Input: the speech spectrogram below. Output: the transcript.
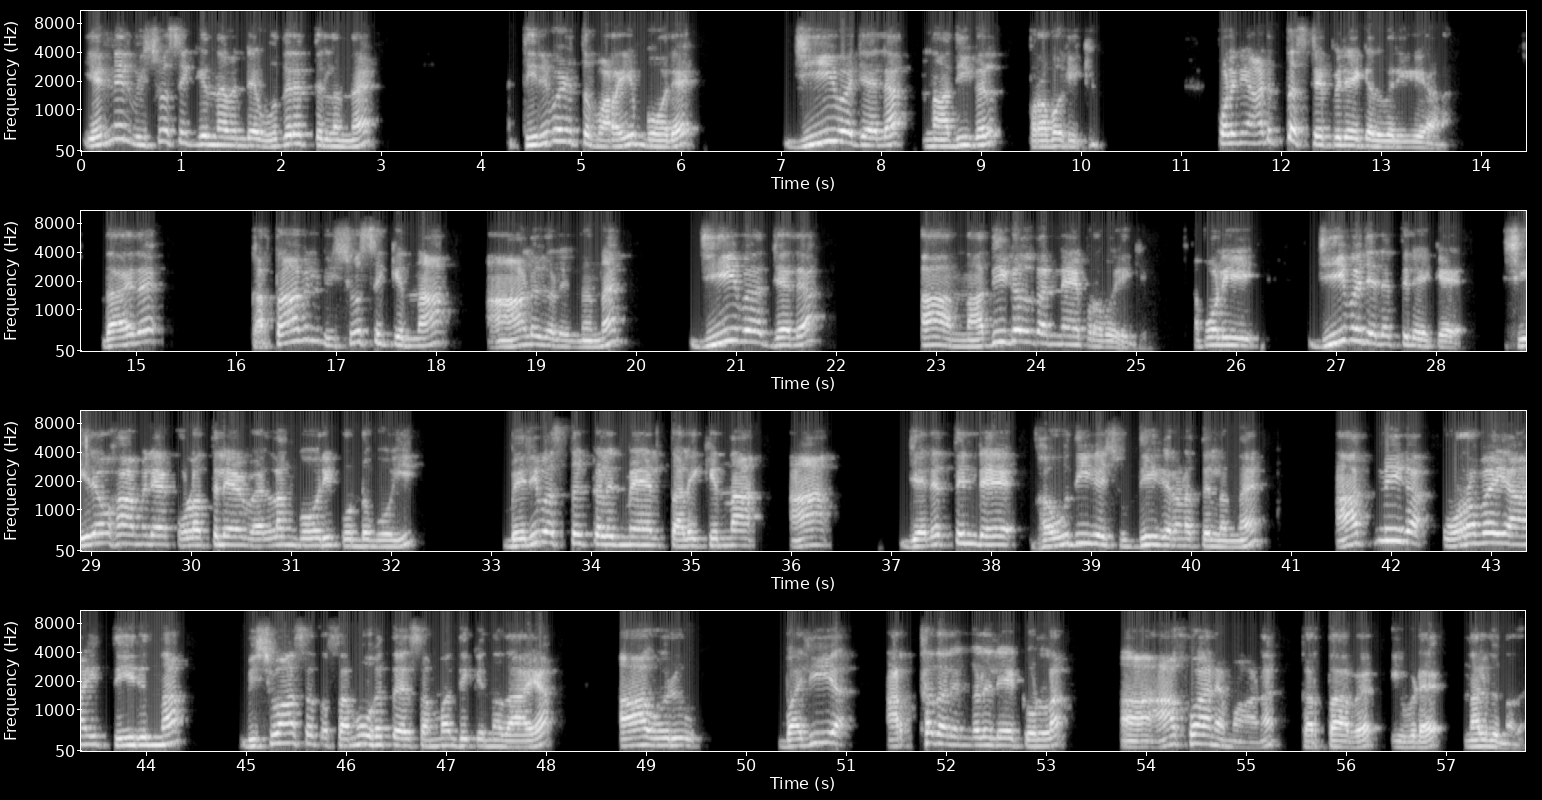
എന്നിൽ വിശ്വസിക്കുന്നവന്റെ ഉദരത്തിൽ നിന്ന് തിരുവഴുത്ത് പറയും പോലെ ജീവജല നദികൾ പ്രവഹിക്കും. അപ്പോൾ ഇനി അടുത്ത സ്റ്റെപ്പിലേക്ക് അത് വരികയാണ്. അതായത് കർത്താവിൽ വിശ്വസിക്കുന്ന ആളുകളിൽ നിന്ന് ജീവജല ആ നദികൾ തന്നെ പ്രവഹിക്കും. അപ്പോൾ ഈ ജീവജലത്തിലേക്ക് ശീരോഹാമിലെ കുളത്തിലെ വെള്ളം കോരി കൊണ്ടുപോയി ബലിവസ്തുക്കളിന്മേൽ തളിക്കുന്ന ആ ജലത്തിന്റെ ഭൗതിക ശുദ്ധീകരണത്തിൽ നിന്ന് ആത്മീക ഉറവയായി തീരുന്ന വിശ്വാസ സമൂഹത്തെ സംബന്ധിക്കുന്നതായ ആ ഒരു വലിയ അർത്ഥതലങ്ങളിലേക്കുള്ള ആഹ്വാനമാണ് കർത്താവ് ഇവിടെ നൽകുന്നത്.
